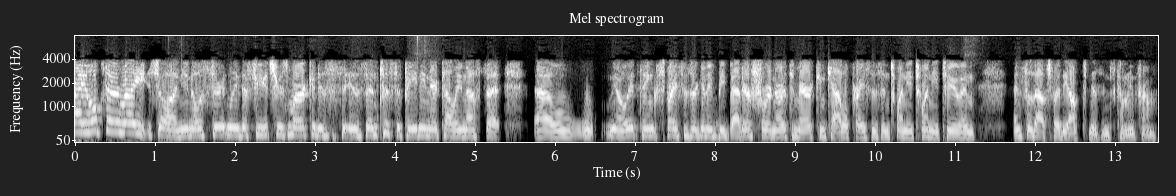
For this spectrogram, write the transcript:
I hope they're right, Shaun. You know, certainly the futures market is, is anticipating or telling us that, uh, you know, it thinks prices are going to be better for North American cattle prices in 2022. And, and so that's where the optimism is coming from.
